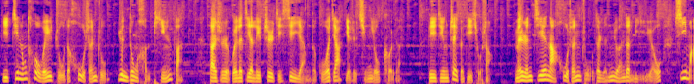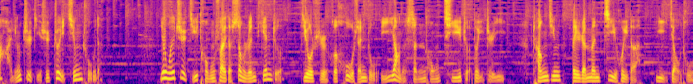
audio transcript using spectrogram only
以金龙透为主的护神主运动很频繁，但是为了建立自己信仰的国家也是情有可原。毕竟这个地球上没人接纳护神主的人员的理由，西马海灵自己是最清楚的。因为自己统帅的圣人天者。就是和护神主一样的神童七者队之一，曾经被人们忌讳的异教徒，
